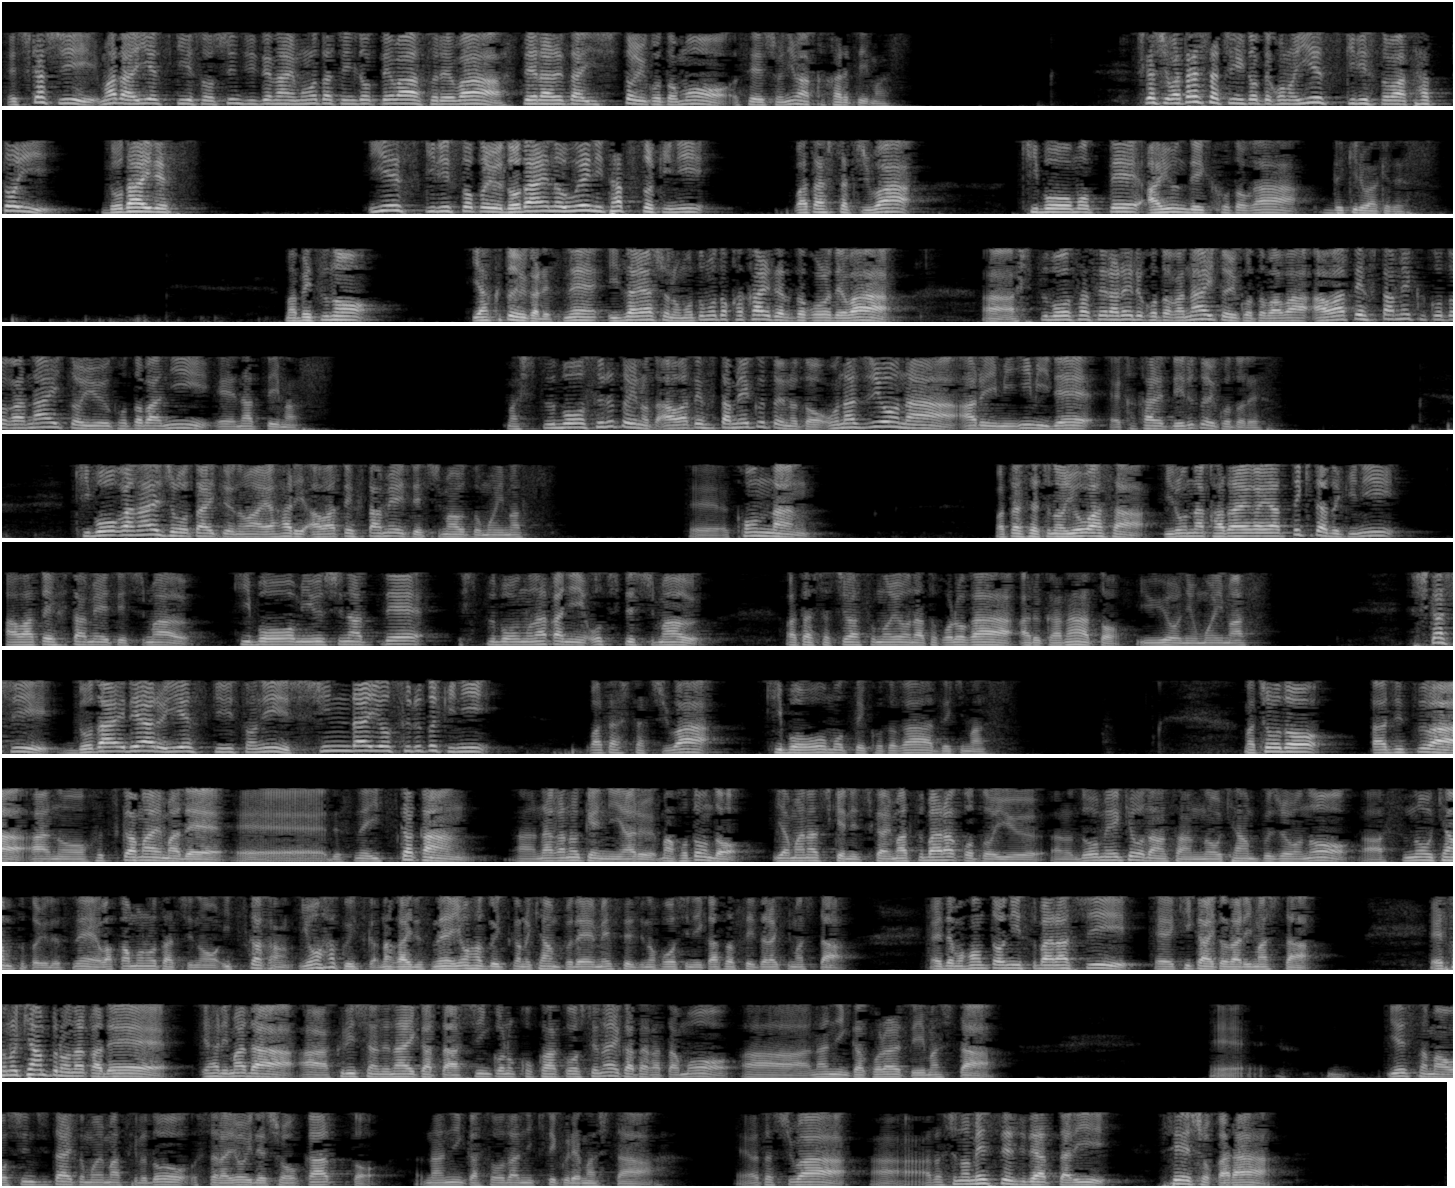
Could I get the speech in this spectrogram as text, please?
しかし、まだイエス・キリストを信じてない者たちにとっては、それは捨てられた石ということも聖書には書かれています。しかし私たちにとってこのイエス・キリストはたっとい土台です。イエス・キリストという土台の上に立つときに、私たちは希望を持って歩んでいくことができるわけです。まあ、別の訳というかですね、イザヤ書のもともと書かれているところでは、失望させられることがないという言葉は、慌てふためくことがないという言葉になっています。まあ、失望するというのと慌てふためくというのと同じような、ある意味意味で書かれているということです。希望がない状態というのは、やはり慌てふためいてしまうと思います。えー、困難、私たちの弱さ、いろんな課題がやってきたときに、慌てふためいてしまう。希望を見失って、失望の中に落ちてしまう。私たちはそのようなところがあるかなというように思います。しかし、土台であるイエス・キリストに信頼をするときに、私たちは希望を持っていくことができます。まあ、ちょうど、実は、あの、2日前まで、えー、ですね、5日間、長野県にある、まあ、ほとんど山梨県に近い松原湖という、あの、同盟教団さんのキャンプ場の、スノーキャンプというですね、若者たちの5日間、4泊5日、長いですね、4泊5日のキャンプでメッセージの奉仕に行かさせていただきました。えでも本当に素晴らしい、え機会となりました。えそのキャンプの中で、やはりまだ、あクリスチャンでない方、信仰の告白をしてない方々も、あ何人か来られていました。えイエス様を信じたいと思いますけど、どうしたらよいでしょうかと何人か相談に来てくれました。私は、私のメッセージであったり、聖書から、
